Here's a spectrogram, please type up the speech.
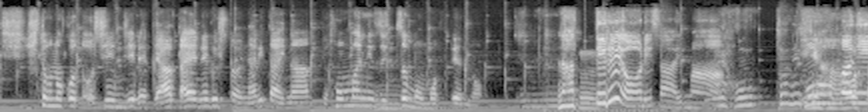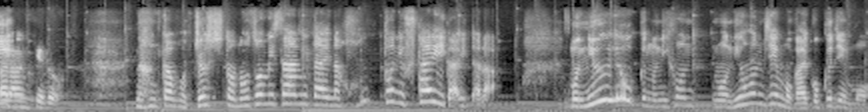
し人のことを信じれて与えれる人になりたいなってほんまに実も思ってんの。なってるよリサ今。ね本当にほいやんまに。分からんけどなんかもう女子とのぞみさんみたいな本当に2人がいたらもうニューヨークの日本もう日本人も外国人も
